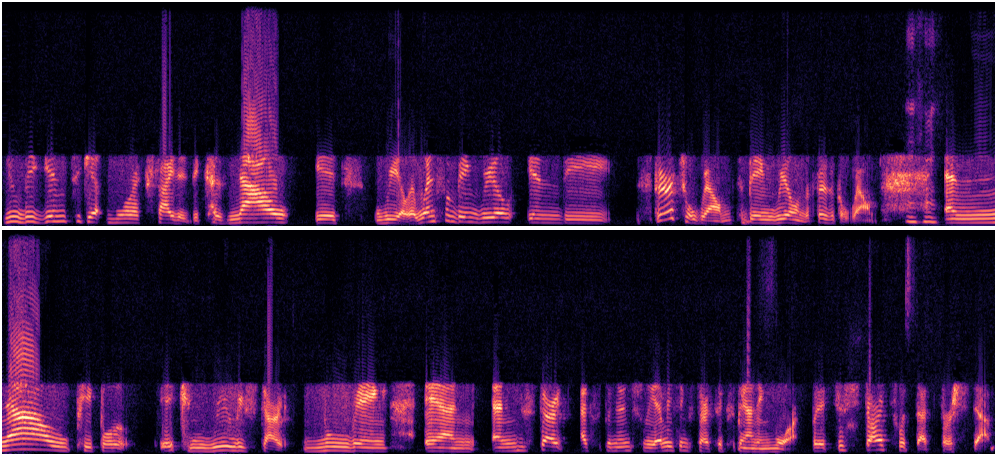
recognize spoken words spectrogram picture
you begin to get more excited because now it's real. It went from being real in the spiritual realm to being real in the physical realm. Mm-hmm. And now people it can really start moving and and you start exponentially everything starts expanding more. But it just starts with that first step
